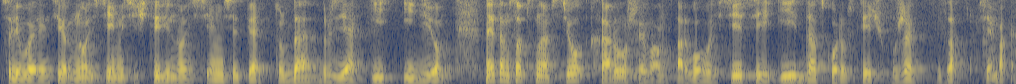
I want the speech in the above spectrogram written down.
целевой ориентир 0.74-0.75. Туда, друзья, и идем. На этом, собственно, все. Хорошей вам торговой сессии и до скорых встреч уже завтра. Всем пока.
